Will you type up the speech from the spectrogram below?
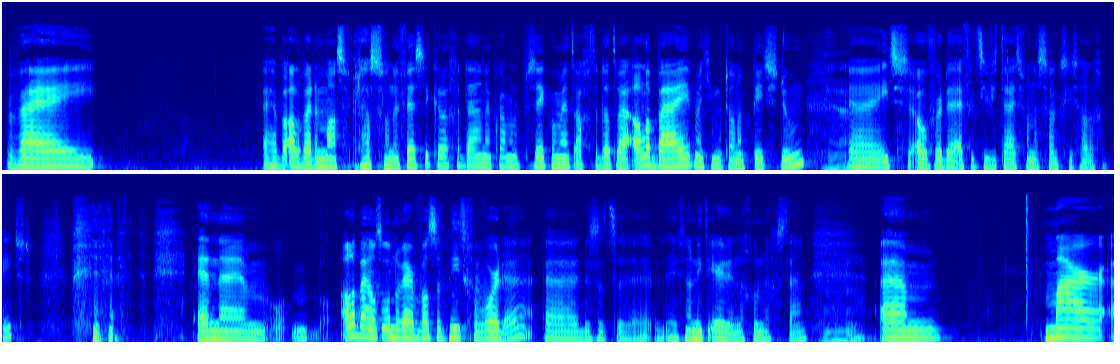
wij hebben allebei de masterclass van Investico gedaan. En kwamen op een zeker moment achter dat wij allebei, want je moet dan een pitch doen, Ja. eh, iets over de effectiviteit van de sancties hadden gepitcht. en ehm, allebei ons onderwerp was het niet geworden. Eh, dus het eh, heeft nog niet eerder in de groene gestaan. Ehm, maar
